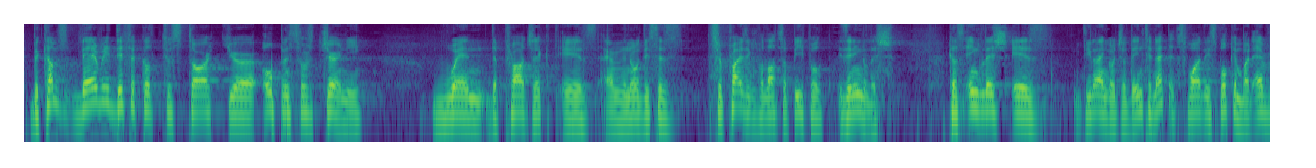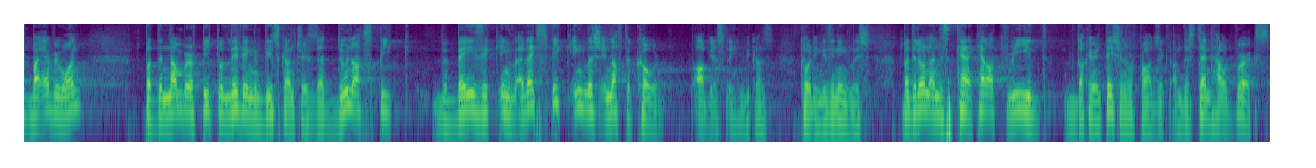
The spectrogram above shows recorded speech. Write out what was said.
It becomes very difficult to start your open source journey when the project is, and I know this is surprising for lots of people, is in English. Because English is the language of the internet, it's widely spoken by, every, by everyone, but the number of people living in these countries that do not speak the basic English, they speak English enough to code, obviously, because coding is in English, but they don't cannot read the documentation of a project, understand how it works.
